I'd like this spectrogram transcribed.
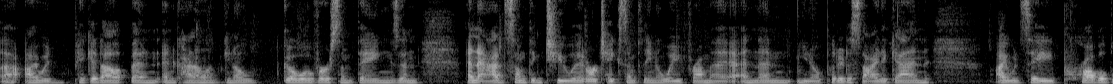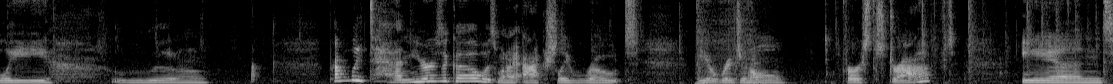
uh, I would pick it up and, and kind of, you know, go over some things and and add something to it or take something away from it and then, you know, put it aside again. I would say probably, probably 10 years ago was when I actually wrote the original first draft. And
